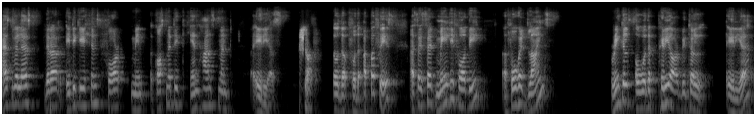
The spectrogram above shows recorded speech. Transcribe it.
as well as there are indications for I mean cosmetic enhancement areas. Sure. So the for the upper face, as I said, mainly for the uh, forehead lines, wrinkles over the periorbital area,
